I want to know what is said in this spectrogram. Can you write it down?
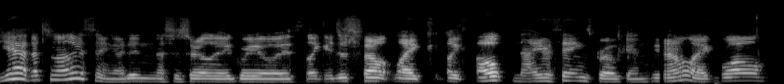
Yeah, that's another thing I didn't necessarily agree with. Like, it just felt like, like, oh, now your thing's broken. You know, like, well,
